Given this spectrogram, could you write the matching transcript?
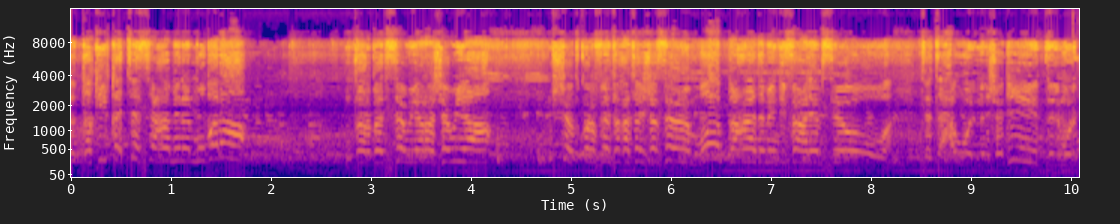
الدقيقة التاسعة من المباراة. ضربة زاوية رجوية. مشات كرة في منطقة الجزاء. مبعدة من دفاع الامسيو تتحول من جديد للمل...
